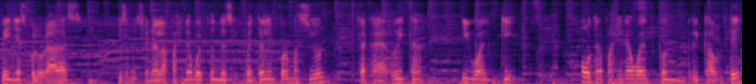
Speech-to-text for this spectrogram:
Peñas Coloradas, y se menciona en la página web donde se encuentra la información, Caca Rica, igual que otra página web con Ricaurte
